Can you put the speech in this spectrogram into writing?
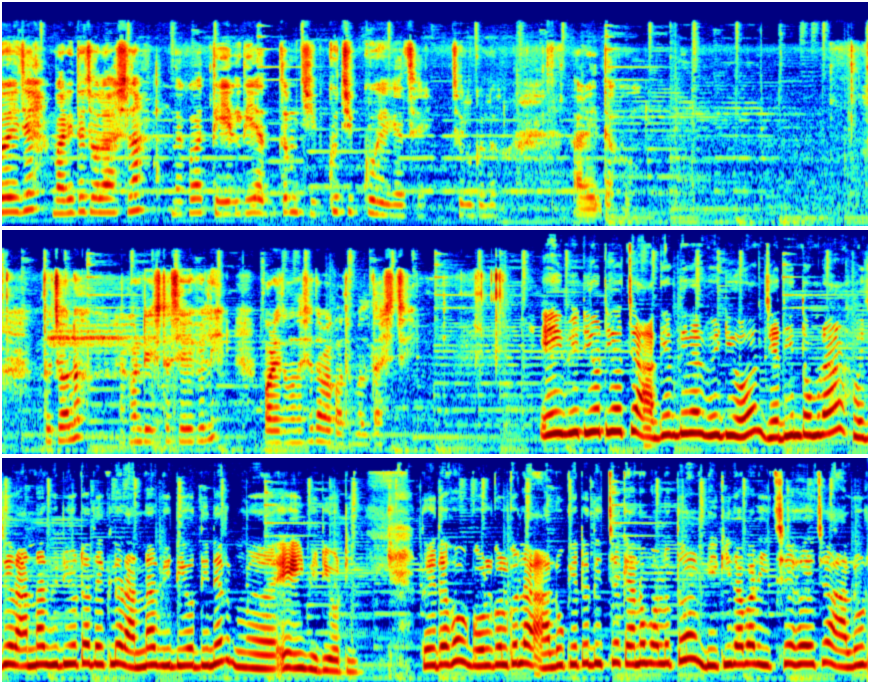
তো এই যে বাড়িতে চলে আসলাম। দেখো, আর তেল দিয়ে একদম চিপকু চিপকু হয়ে গেছে চুলগুলো। আর এই দেখো। তো চলো, এখন ড্রেসটা ছেড়ে ফেলি, পরে তোমাদের সাথে আবার কথা বলতে আসছি। এই ভিডিওটি হচ্ছে আগের দিনের ভিডিও, যেদিন তোমরা ওই যে রান্নার ভিডিওটা দেখলে, রান্নার ভিডিও দিনের এই ভিডিওটি। তো এই দেখো, গোল গোল করে আলু কেটে দিচ্ছে কেন বলো তো? বিকির আবার ইচ্ছে হয়েছে আলুর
